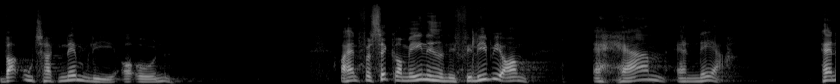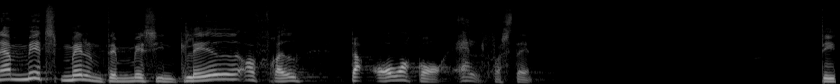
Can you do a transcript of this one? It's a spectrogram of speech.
var utaknemmelige og onde. Og han forsikrer menigheden i Filippi om, at Herren er nær. Han er midt mellem dem med sin glæde og fred, der overgår al forstand. Det er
